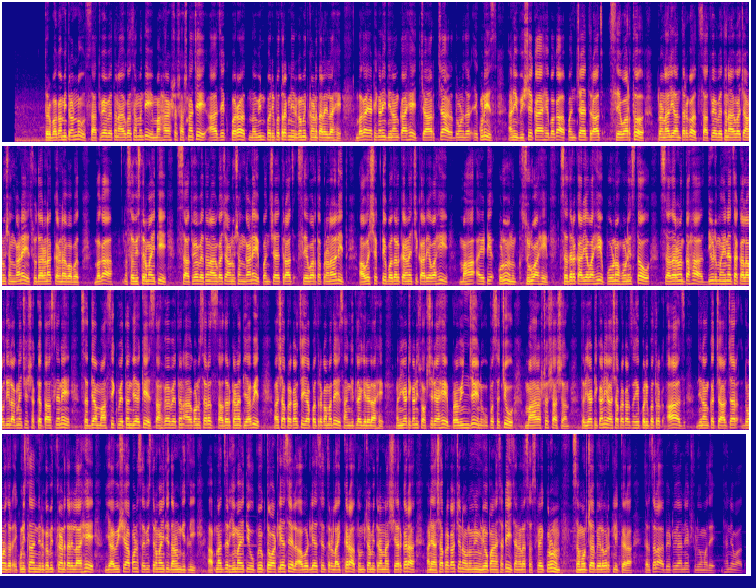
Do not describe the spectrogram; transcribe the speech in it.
तर बघा मित्रांनो सातव्या वेतन आयोगासंबंधी महाराष्ट्र शासनाचे आज एक परत नवीन परिपत्रक निर्गमित करण्यात आलेलं आहे. बघा या ठिकाणी दिनांक आहे चार चार दोन हजार एकोणीस आणि विषय काय आहे बघा पंचायत राज सेवार्थ प्रणाली अंतर्गत सातव्या वेतन आयोगाच्या अनुषंगाने सुधारणा करण्याबाबत. बघा सविस्तर माहिती सातव्या वेतन आयोगाच्या अनुषंगाने पंचायत राज सेवार्थ प्रणालीत आवश्यक ते बदल करण्याची कार्यवाही महा आय टीकडून सुरू आहे. सदर कार्यवाही पूर्ण होणेस्तव साधारणत दीड महिन्याचा कालावधी लागण्याची शक्यता असल्याने सध्या मासिक वेतन देयके सहाव्या वेतन आयोगानुसारच सादर करण्यात यावीत अशा प्रकारचे या पत्रकामध्ये सांगितलं गेलेलं आहे. आणि या ठिकाणी स्वाक्षरी आहे प्रवीण जैन उपसचिव महाराष्ट्र शासन. तर या ठिकाणी अशा प्रकारचं हे परिपत्रक आज दिनांक चार चार दोन हजार एकोणीसला निर्गमित करण्यात आलेलं आहे. याविषयी आपण सविस्तर माहिती जाणून घेतली. आपणास जर ही माहिती उपयुक्त वाटली असेल आवडली असेल तर लाईक करा तुमच्या मित्रांना शेअर करा आणि अशा प्रकारचे नवनवीन व्हिडिओ पाहण्यासाठी चॅनलला सबस्क्राईब करून समोरच्या बेलवर क्लिक करा. तर चला भेटूया नेक्स्ट व्हिडिओमध्ये धन्यवाद.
